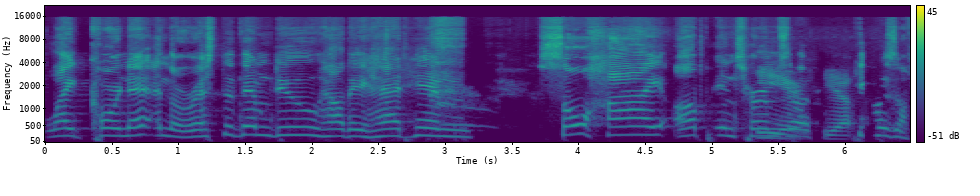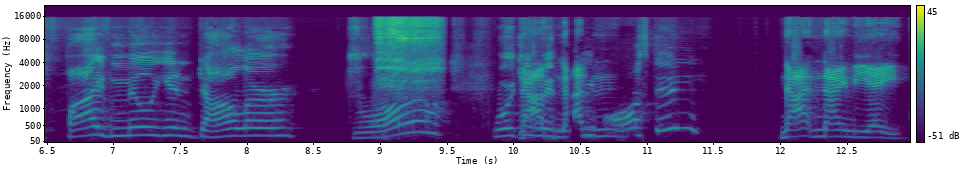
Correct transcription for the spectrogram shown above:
like Cornette and the rest of them do? How they had him so high up in terms Yeah, of yeah. he was a $5 million draw working Not- with not Steve in- Austin? not in 98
